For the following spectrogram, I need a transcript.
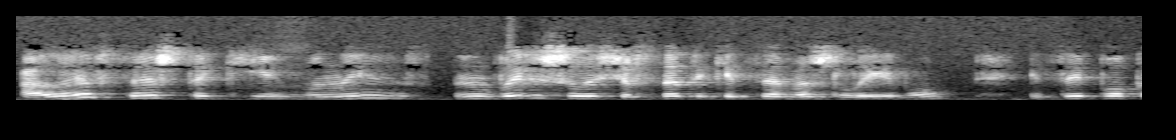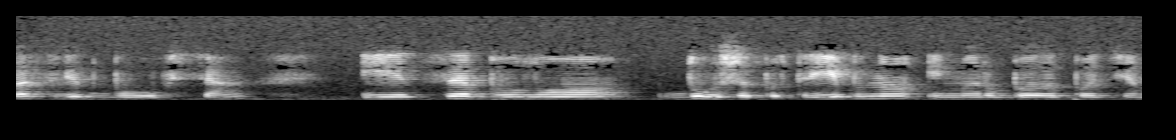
Але все ж таки вони ну, вирішили, що все-таки це важливо, і цей показ відбувся. І це було дуже потрібно, і ми робили потім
